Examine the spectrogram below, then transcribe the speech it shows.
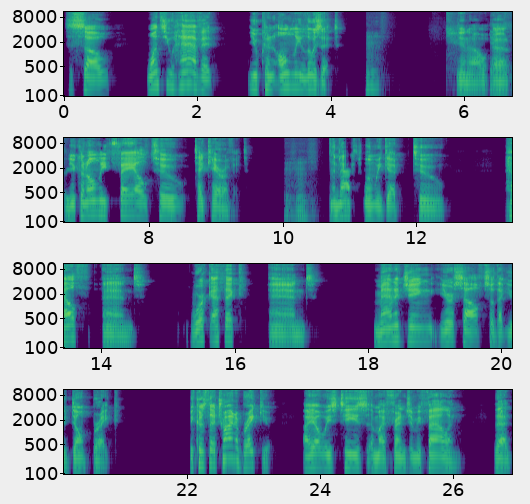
So once you have it, you can only lose it. Hmm. You know, uh, you can only fail to take care of it. hmm And that's when we get to health and work ethic and managing yourself so that you don't break. Because they're trying to break you. I always tease my friend Jimmy Fallon that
